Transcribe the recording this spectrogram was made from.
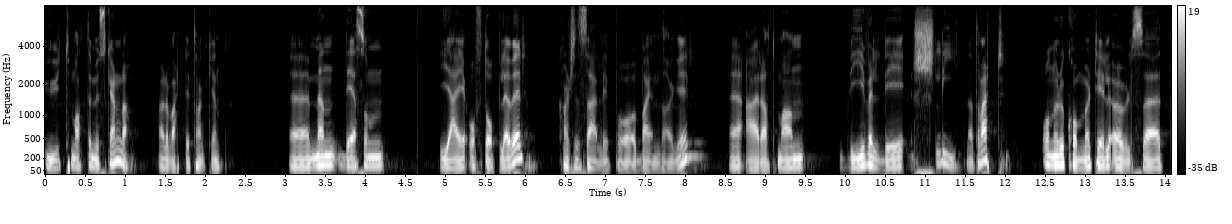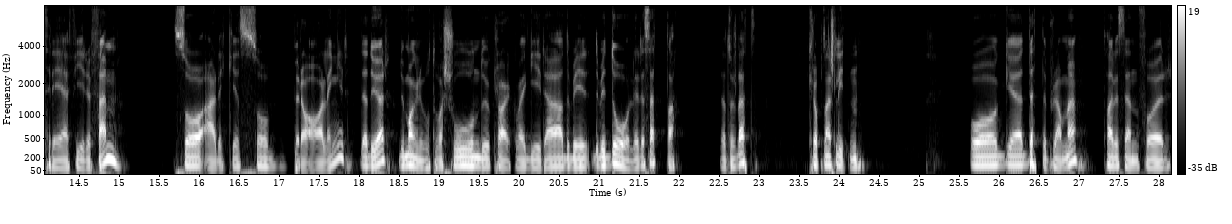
utmatter muskelen, da, har det vært i tanken. Eh, men det som jeg ofte opplever, kanskje særlig på beindager, eh, er at man blir veldig sliten etter hvert. Og når du kommer til øvelse 3, 4, 5, så er det ikke så bra lenger, det du gjør. Du mangler motivasjon, du klarer ikke å være gira. Det blir, det blir dårligere sett, da, rett og slett. Kroppen er sliten. Og eh, dette programmet tar istedenfor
